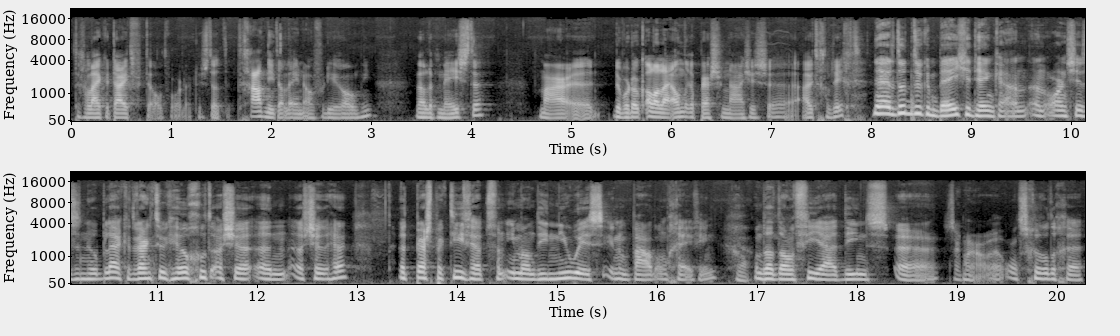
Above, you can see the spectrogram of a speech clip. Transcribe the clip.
tegelijkertijd verteld worden. Dus dat, het gaat niet alleen over die Romy, wel het meeste. Maar eh, er worden ook allerlei andere personages eh, uitgelicht. Nee, dat doet natuurlijk een beetje denken aan, aan Orange is the New Black. Het werkt natuurlijk heel goed als je, een, als je hè, het perspectief hebt van iemand die nieuw is in een bepaalde omgeving. Ja. Omdat dan via diens, eh, zeg maar, eh, onschuldige,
